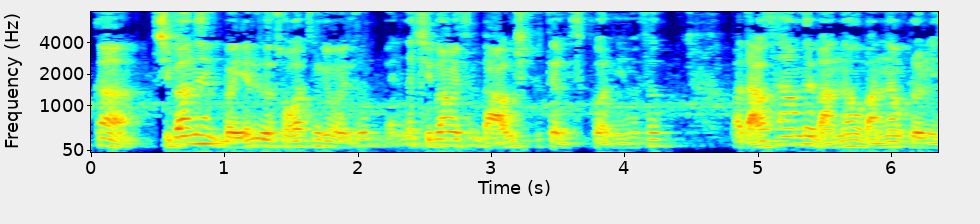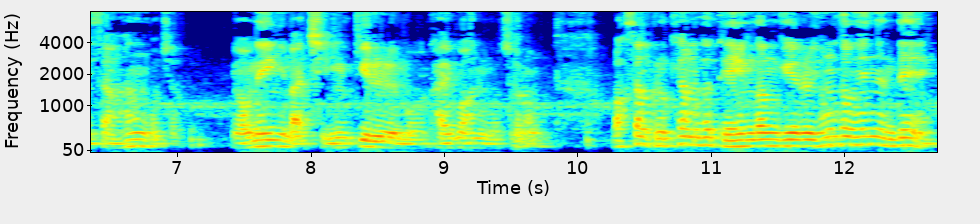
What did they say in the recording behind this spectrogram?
그러니까 집안에 뭐 예를 들어 저 같은 경우에도 맨날 집안에 있으면 나가고 싶을 때가 있을 거 아니에요. 그래서 막 나가 사람들 만나고 만나고 그런 일상 하는 거죠. 연예인이 마치 인기를 뭐 갈구하는 것처럼 막상 그렇게 하면서 대인관계를 형성했는데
